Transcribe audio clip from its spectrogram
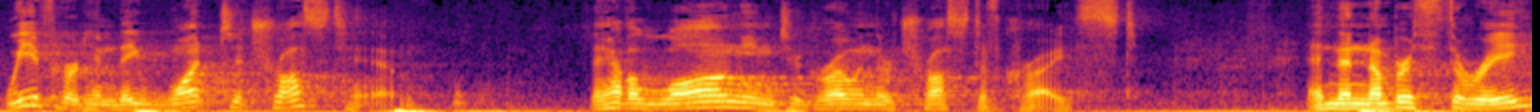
we've heard him. They want to trust him. They have a longing to grow in their trust of Christ. And then, number three,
